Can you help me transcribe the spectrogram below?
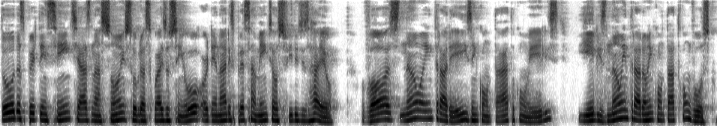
todas pertencentes às nações sobre as quais o Senhor ordenara expressamente aos filhos de Israel. Vós não entrareis em contato com eles, e eles não entrarão em contato convosco,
